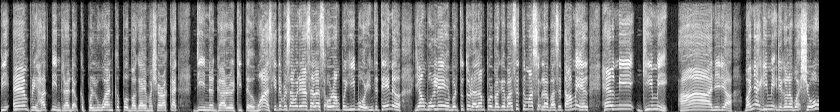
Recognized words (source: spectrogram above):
PM prihatin terhadap keperluan kepelbagaian masyarakat di negara kita. Muaz, kita bersama dengan salah seorang penghibur, entertainer yang boleh bertutur dalam pelbagai bahasa termasuklah bahasa Tamil, Helmi Gimmick. Ah, ni dia. Banyak gimmick dia kalau buat show.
